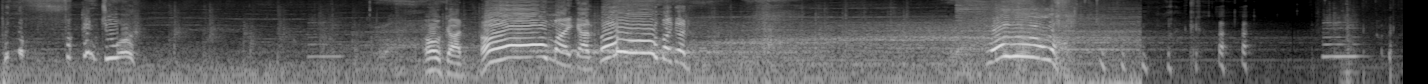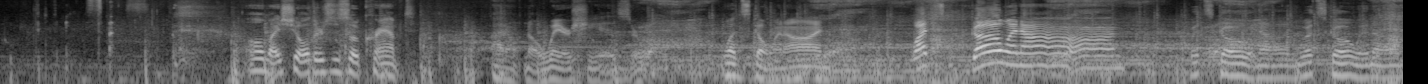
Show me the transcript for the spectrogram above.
Open the fucking door! Oh god. Oh my god. Oh my god. Oh, oh my shoulders are so cramped. I don't know where she is or what's going on. What's going on? What's going on? What's going on?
